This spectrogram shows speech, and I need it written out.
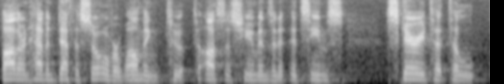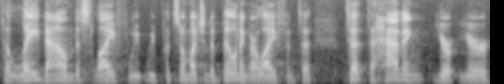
Father in heaven, death is so overwhelming to, to us as humans, and it, it seems scary to, to, to lay down this life. We, we put so much into building our life and to, to, to having your, your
